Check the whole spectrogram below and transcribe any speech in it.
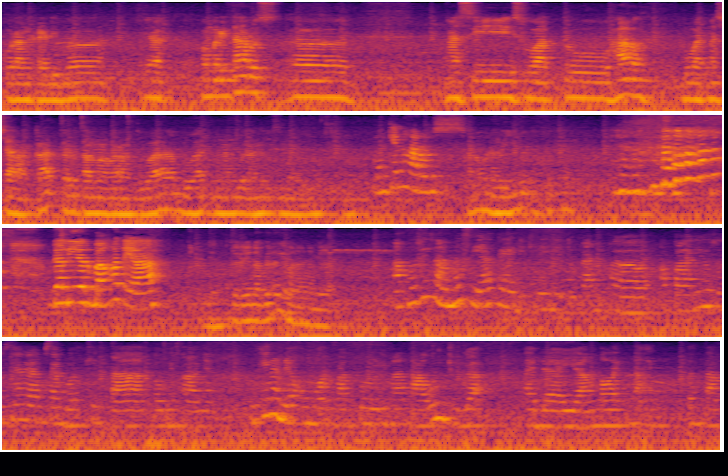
kurang kredibel. Ya pemerintah harus eh, ngasih suatu hal buat masyarakat terutama orang tua buat menanggulangi semua itu mungkin harus karena udah liur aku udah liar banget ya? Iya. jadi Nabila gimana Nabila? Aku sih sama sih ya kayak dikira gitu kan Eh, apalagi khususnya kayak misalnya buat kita atau misalnya. Mungkin ada yang umur 45 tahun juga ada yang melek tentang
